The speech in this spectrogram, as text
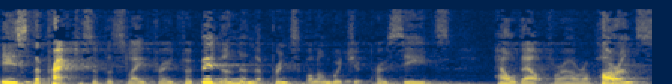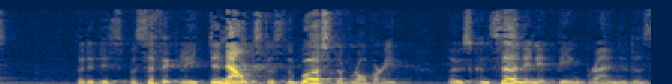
is the practice of the slave trade forbidden and the principle on which it proceeds held out for our abhorrence, but it is specifically denounced as the worst of robbery, those concerned in it being branded as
